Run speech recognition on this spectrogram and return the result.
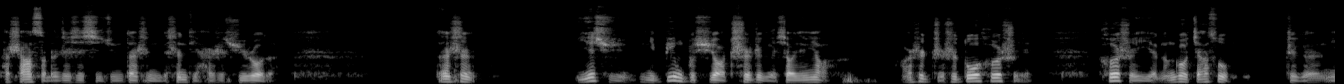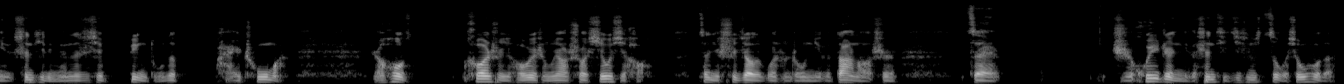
它杀死了这些细菌，但是你的身体还是虚弱的。但是也许你并不需要吃这个消炎药，而是只是多喝水，喝水也能够加速。这个你身体里面的这些病毒的排出嘛，然后喝完水以后为什么要说休息好？在你睡觉的过程中，你的大脑是在指挥着你的身体进行自我修复的。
